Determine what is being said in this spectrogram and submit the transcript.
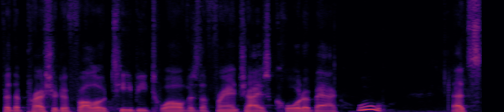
for the pressure to follow TB12 as the franchise quarterback. Woo, that's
